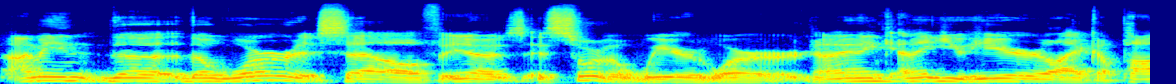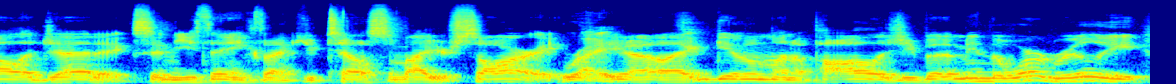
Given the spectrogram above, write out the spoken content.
I mean the the word itself, you know, it's, it's sort of a weird word. I think I think you hear like apologetics, and you think like you tell somebody you're sorry, Right. You know, like give them an apology. But I mean, the word really,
